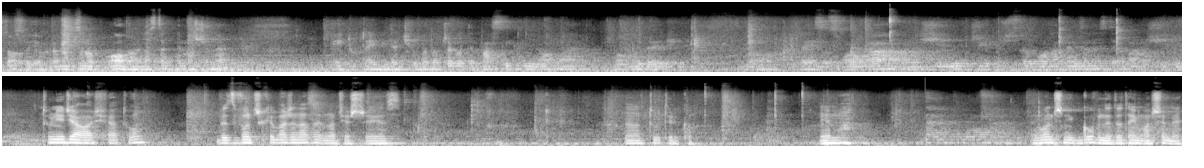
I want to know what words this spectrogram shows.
stosuj ochronę wzroku. O, mamy następne maszyny. I tutaj widać chyba do czego te pasy klinowe mogły być. Bo tutaj jest osłonka, a silnik, czyli to wszystko było napędzane, sterowane silnikiem. Tu nie działa światło. Bez włącz chyba, że na zewnątrz jeszcze jest. No tu tylko. Nie ma. Włącznik główny do tej maszyny.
